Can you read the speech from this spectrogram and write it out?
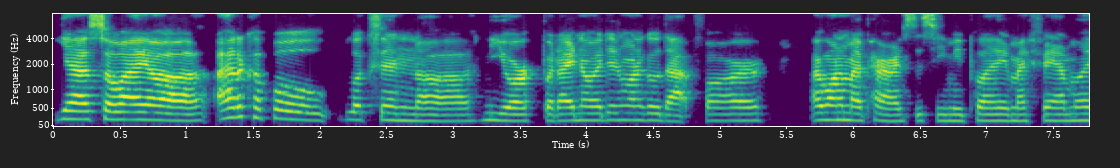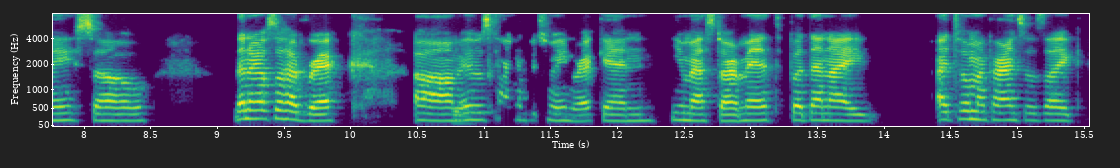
Yeah, so I uh I had a couple looks in uh New York, but I know I didn't want to go that far. I wanted my parents to see me play, my family. So then I also had Rick. Um, yeah. it was kind of between Rick and UMass Dartmouth, but then I I told my parents, I was like,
